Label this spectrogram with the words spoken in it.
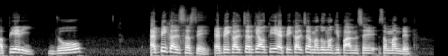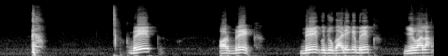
अपियरी, जो एपीकल्चर से, एपीकल्चर क्या होती है? एपीकल्चर मधुमक्खी पालन से संबंधित। ब्रेक और ब्रेक। ब्रेक, जो गाड़ी के ब्रेक, ये वाला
